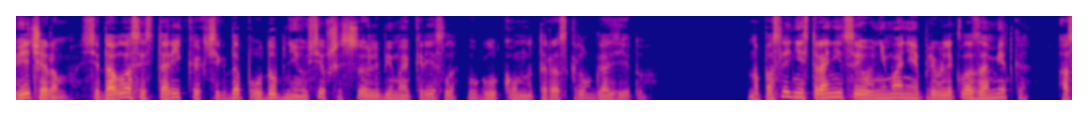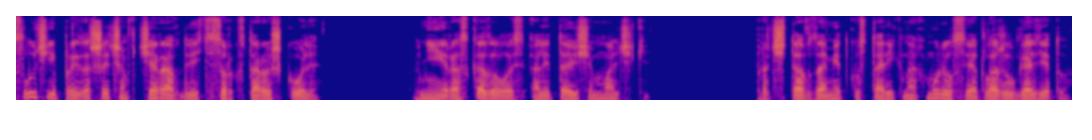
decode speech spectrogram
Вечером седовласый старик, как всегда поудобнее усевшись в свое любимое кресло в углу комнаты, раскрыл газету. На последней странице его внимание привлекла заметка о случае, произошедшем вчера в 242-й школе. В ней рассказывалось о летающем мальчике. Прочитав заметку, старик нахмурился и отложил газету.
